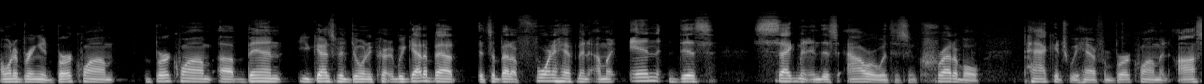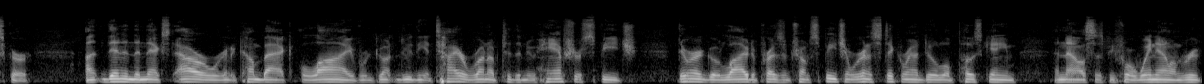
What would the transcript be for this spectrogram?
I want to bring in Bergquam. Bergquam, uh, Ben, you guys have been doing incredible. We got about it's about a four and a half minute. I'm going to end this segment in this hour with this incredible package we have from Bergquam and Oscar. Uh, then in the next hour, we're going to come back live. We're going to do the entire run up to the New Hampshire speech. Then we're going to go live to President Trump's speech, and we're going to stick around and do a little post game analysis before Wayne Allen Root.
